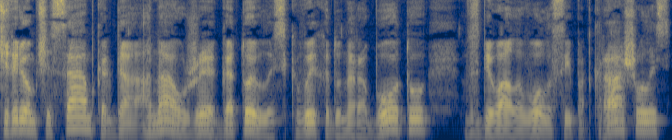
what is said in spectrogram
Четырем часам, когда она уже готовилась к выходу на работу, взбивала волосы и подкрашивалась,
